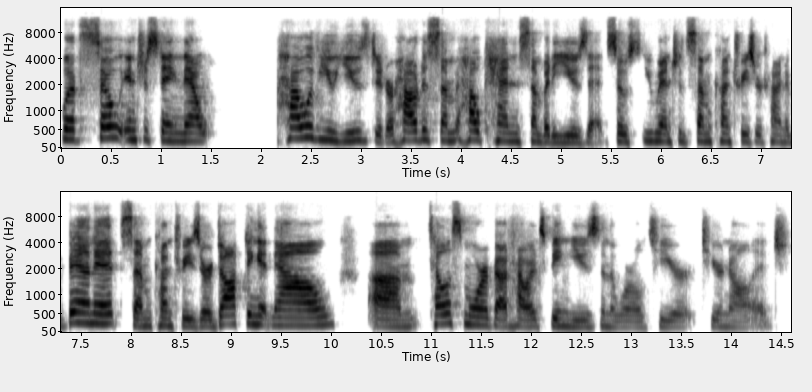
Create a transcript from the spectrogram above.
Well, it's so interesting. Now, how have you used it or how does some how can somebody use it so you mentioned some countries are trying to ban it some countries are adopting it now um, tell us more about how it's being used in the world to your to your knowledge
